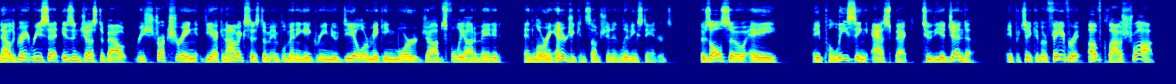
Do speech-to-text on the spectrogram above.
Now, the Great Reset isn't just about restructuring the economic system, implementing a Green New Deal, or making more jobs fully automated and lowering energy consumption and living standards. There's also a, a policing aspect to the agenda, a particular favorite of Klaus Schwab.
